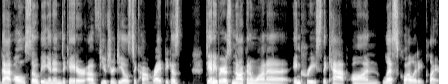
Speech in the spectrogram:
that also being an indicator of future deals to come, right? Because Danny is not going to want to increase the cap on less quality players.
